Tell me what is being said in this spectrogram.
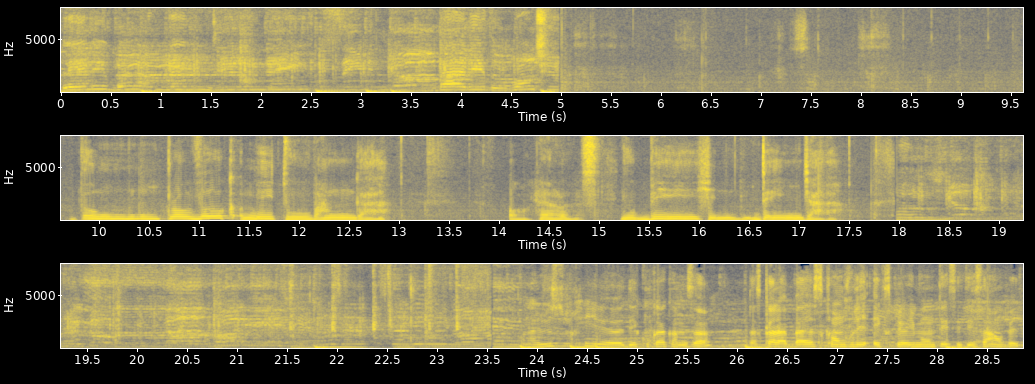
Lily Brandon. You? Don't provoke me to anger, or else you'll be in danger. On a juste pris euh, des coca comme ça. Parce qu'à la base, quand on voulait expérimenter, c'était ça en fait.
